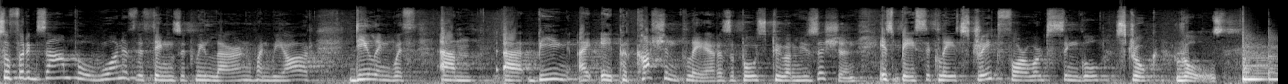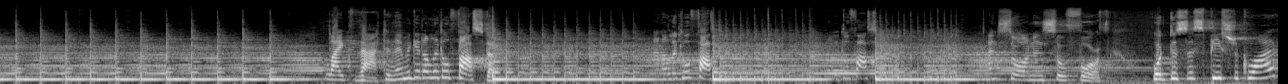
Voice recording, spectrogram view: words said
So, for example, one of the things that we learn when we are dealing with um, uh, being a, a percussion player as opposed to a musician is basically straightforward single stroke rolls. Like that. And then we get a little faster. And a little faster. A little faster. And so on and so forth. What does this piece require?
